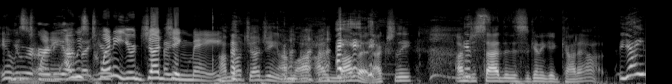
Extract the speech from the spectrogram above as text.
It was were already twenty. I was that- you- twenty. You're judging me. I'm not judging. I'm, I, I love it. Actually, I'm just sad that this is going to get cut out. Yeah, I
